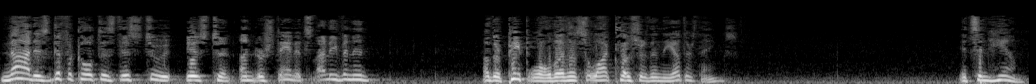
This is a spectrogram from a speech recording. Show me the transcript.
not as difficult as this to, is to understand. It's not even in other people, although that's a lot closer than the other things. It's in Him.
